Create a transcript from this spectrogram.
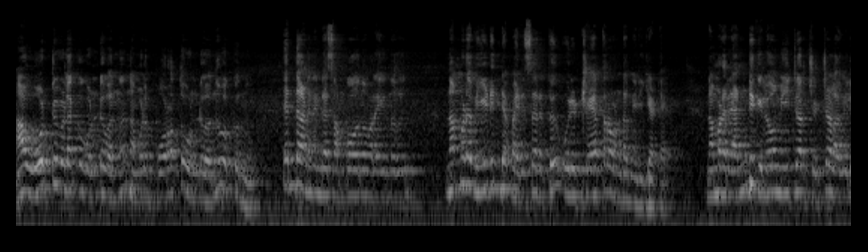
ആ ഓട്ടുവിളക്ക് കൊണ്ടുവന്ന് നമ്മൾ പുറത്ത് കൊണ്ടുവന്ന് വെക്കുന്നു. എന്താണ് ഇതിന്റെ സംഭവം എന്ന് പറയുന്നത്? നമ്മുടെ വീടിന്റെ പരിസരത്ത് ഒരു ക്ഷേത്രം ഉണ്ടെന്നിരിക്കട്ടെ. നമ്മുടെ രണ്ട് കിലോമീറ്റർ ചുറ്റളവിൽ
